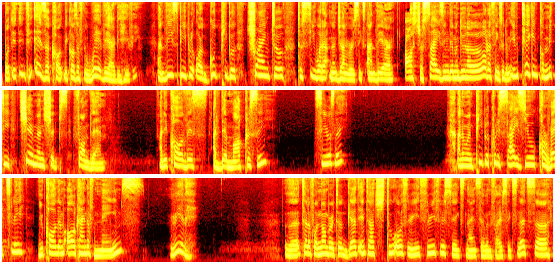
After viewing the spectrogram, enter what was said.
But it, it is a cult because of the way they are behaving. And these people are good people trying to, to see what happened on January 6th, and they are ostracizing them and doing a lot of things to them, even taking committee chairmanships from them. And you call this a democracy? Seriously? And when people criticize you correctly, you call them all kind of names? Really? The telephone number to get in touch 203-336-9756. Let's uh,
